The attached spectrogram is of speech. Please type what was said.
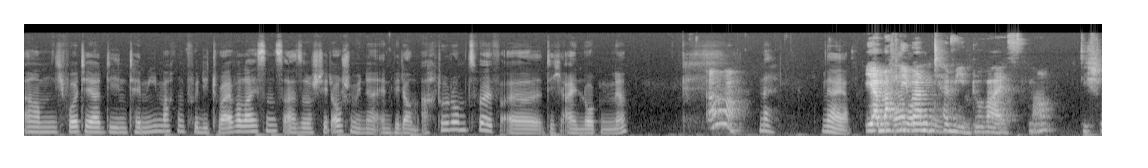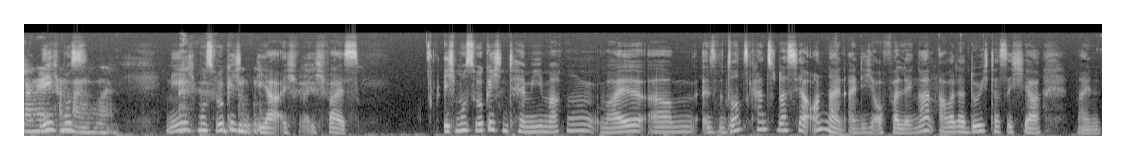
ähm, ich wollte ja den Termin machen für die Driver License. Also da steht auch schon wieder entweder um 8 oder um 12 äh, dich einloggen, ne? Ah. Ne. Naja. Ja, mach lieber einen Termin, du weißt, ne? Die Schlange nee, kann muss, lang sein. Nee, ich muss wirklich, ja, ich, ich weiß. Ich muss wirklich einen Termin machen, weil ähm, also sonst kannst du das ja online eigentlich auch verlängern. Aber dadurch, dass ich ja meinen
